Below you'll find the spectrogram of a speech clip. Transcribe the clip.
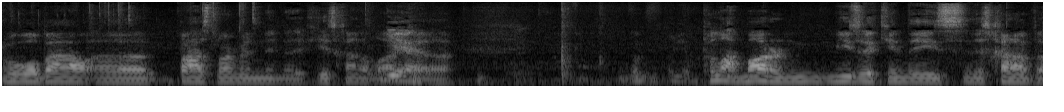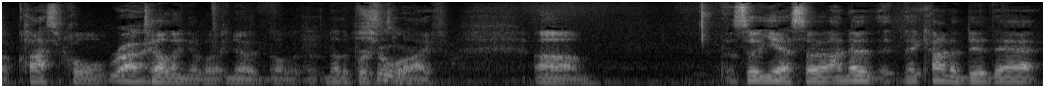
well, about uh, Baz Luhrmann, and he's kind of like Yeah. uh, put a lot of modern music in these in this kind of a classical Right. telling of a you know of another person's Sure. life. Um, so yeah, so I know that they kind of did that,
